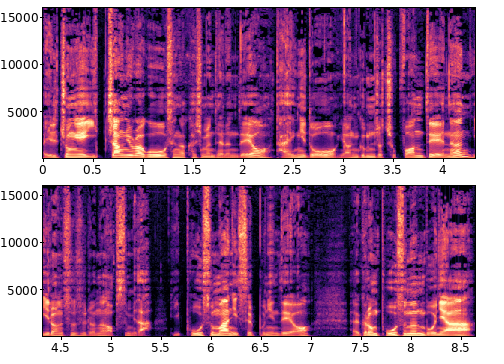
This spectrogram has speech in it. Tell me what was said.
일종의 입장료라고 생각하시면 되는데요. 다행히도 연금저축 펀드에는 이런 수수료는 없습니다. 이 보수만 있을 뿐인데요. 그럼 보수는 뭐냐?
